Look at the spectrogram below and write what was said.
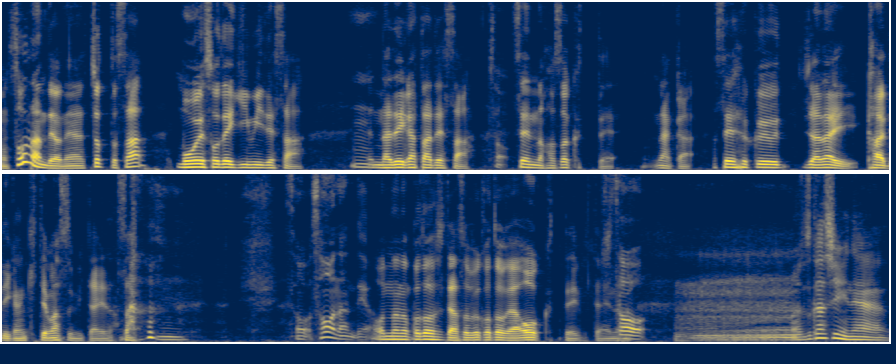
んそうなんだよね。ちょっとさ燃え袖気味でさうん、撫で型でさ線の細くってなんか制服じゃないカーディガン着てますみたいなさ。うんそうそうなんだよ。女の子同士で遊ぶことが多くてみたいな。そう。うん難しいね。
